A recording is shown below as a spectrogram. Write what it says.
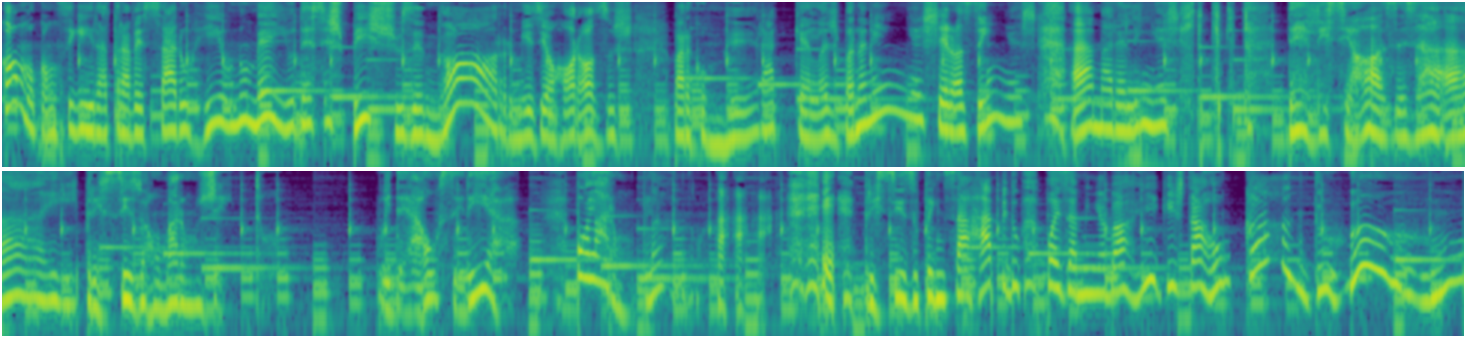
como conseguir atravessar o rio no meio desses bichos enormes e horrorosos para comer aquelas bananinhas cheirosinhas, amarelinhas, deliciosas? Ai, preciso arrumar um jeito. O ideal seria bolar um plano. é, preciso pensar rápido, pois a minha barriga está roncando. Uh, hum,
